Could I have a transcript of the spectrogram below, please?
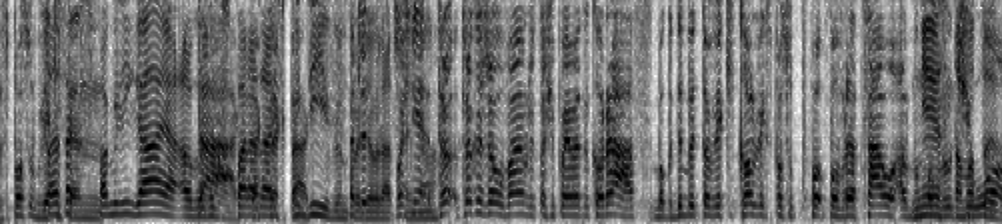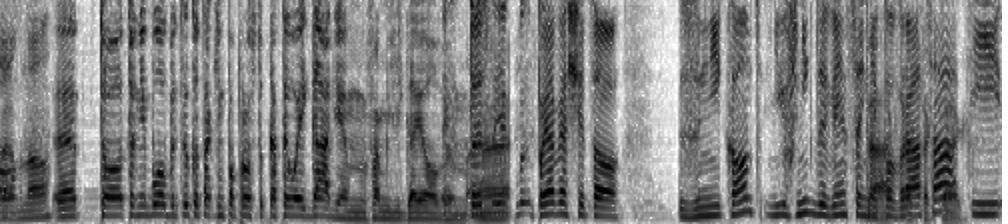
sposób, w to jaki jest ten... jak z Family Guy'a albo jak z Paradise PD, bym Znaczy, powiedział raczej. Właśnie no. tro, trochę żałowałem, że to się pojawia tylko raz, bo gdyby to w jakikolwiek sposób po, powracało albo Nie jest to powróciło, motywem, no. e, to, to nie byłoby tylko takim po prostu cutaway gagiem Family Guy'owym. To jest E, pojawia się to znikąd, już nigdy więcej Tak, nie tak, powraca tak, tak. i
